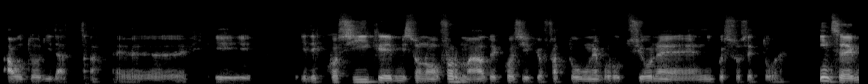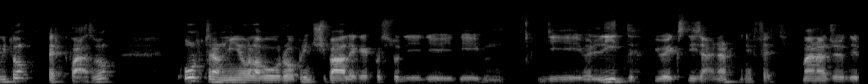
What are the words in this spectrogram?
autodidatta eh, e, ed è così che mi sono formato, è così che ho fatto un'evoluzione in questo settore. In seguito, per caso, oltre al mio lavoro principale, che è questo di, di, di di lead UX designer, in effetti, manager di,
